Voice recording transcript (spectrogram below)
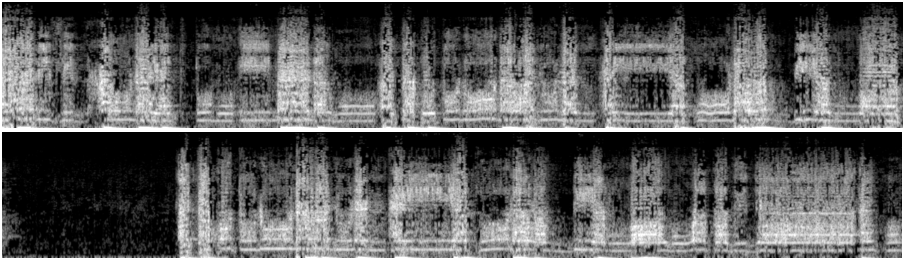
آل فرعون يكتم إيمانه أتقتلون رجلا أن يقول ربي الله؟ أتقتلون رجلا أن يقول ربي الله؟ وقد جاءكم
